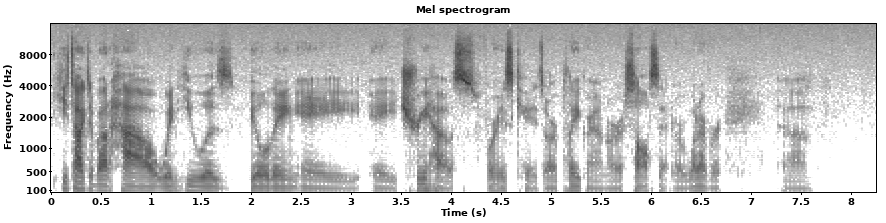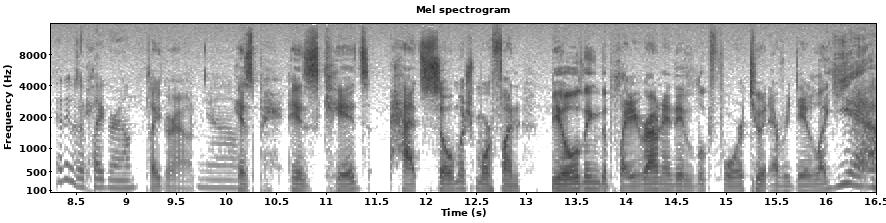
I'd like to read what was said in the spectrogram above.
he talked about how when he was building a a treehouse for his kids, or a playground, or a saw set, or whatever, um, I think it was a playground. playground. Yeah. His his kids had so much more fun building the playground, and they looked forward to it every day. They're like, "Yeah,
